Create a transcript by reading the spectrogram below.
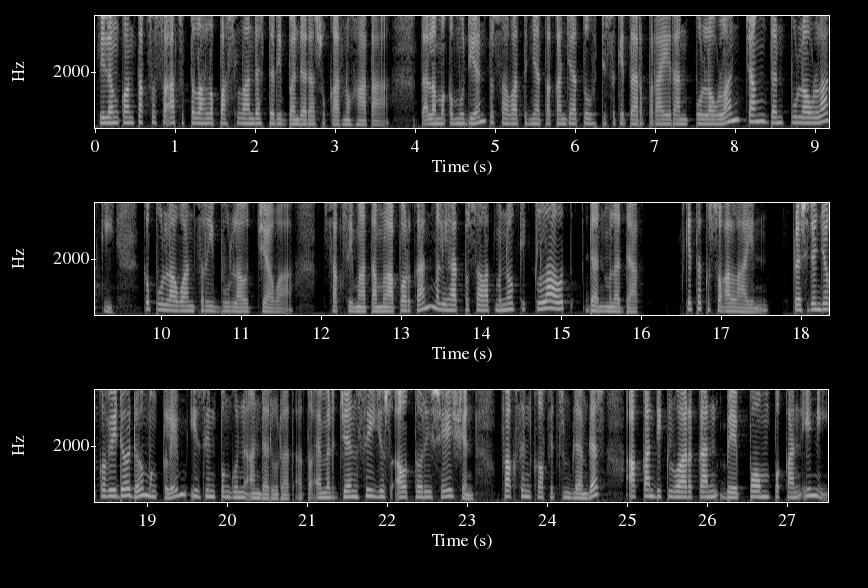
hilang kontak sesaat setelah lepas landas dari Bandara Soekarno-Hatta. Tak lama kemudian pesawat dinyatakan jatuh di sekitar perairan Pulau Lancang dan Pulau Laki, Kepulauan Seribu Laut Jawa. Saksi mata melaporkan melihat pesawat menukik laut dan meledak. Kita ke soal lain. Presiden Joko Widodo mengklaim izin penggunaan darurat atau Emergency Use Authorization vaksin COVID-19 akan dikeluarkan BPOM pekan ini.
